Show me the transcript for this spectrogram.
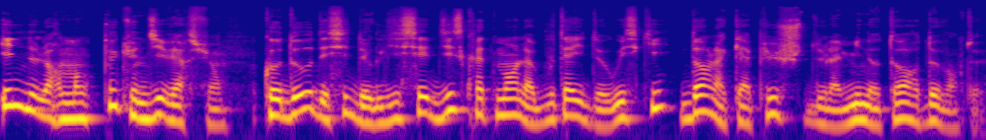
Il ne leur manque plus qu'une diversion. Kodo décide de glisser discrètement la bouteille de whisky dans la capuche de la Minotaure devant eux.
